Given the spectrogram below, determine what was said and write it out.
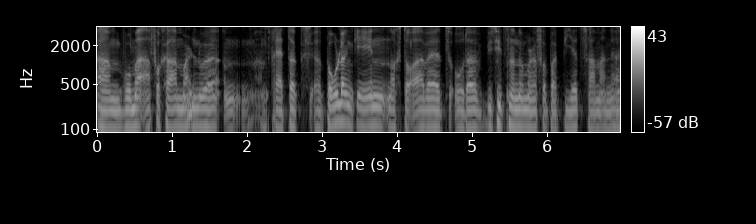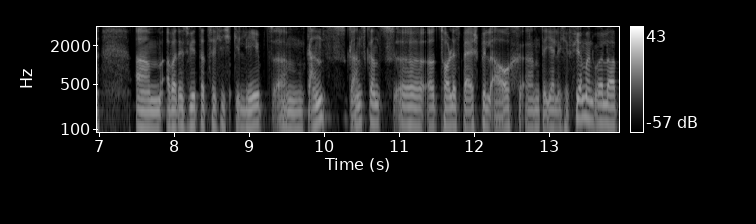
ähm, wo wir einfach auch mal nur ähm, am Freitag äh, bowlern gehen nach der Arbeit oder wir sitzen dann nochmal auf ein paar Bier zusammen. Ja. Ähm, aber das wird tatsächlich gelebt. Ganz, ganz, ganz äh, tolles Beispiel auch der jährliche Firmenurlaub.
